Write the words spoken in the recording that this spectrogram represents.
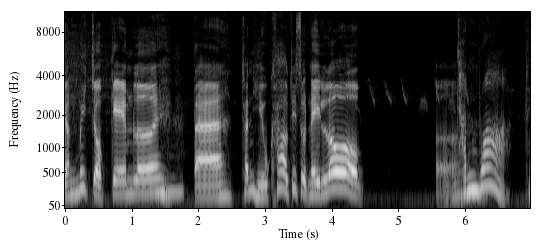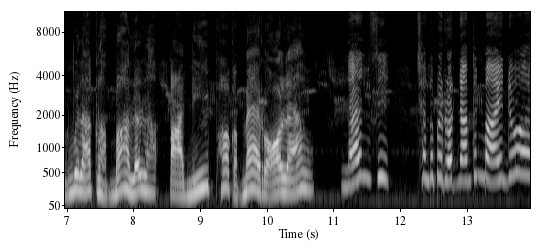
ยังไม่จบเกมเลย แต่ฉันหิวข้าวที่สุดในโลก เออฉันว่าถึงเวลากลับบ้านแล้วล่ะป่านนี้พ่อกับแม่รอแล้ว นั่นสิ ฉันต้องไปรดน้ำต้นไม้ด้วย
